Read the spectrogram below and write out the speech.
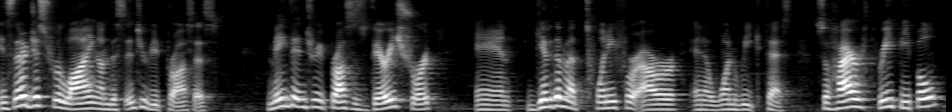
Instead of just relying on this interview process, make the interview process very short and give them a 24 hour and a one week test. So hire three people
